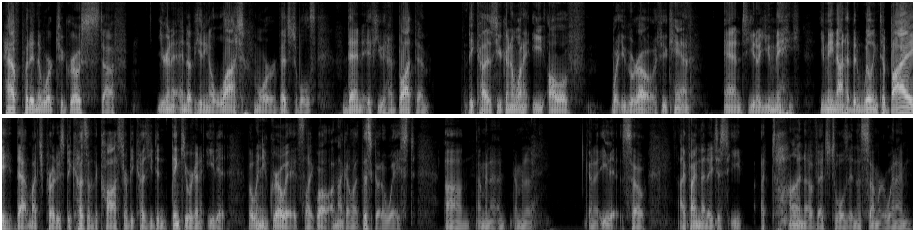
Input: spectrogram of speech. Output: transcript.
have put in the work to grow stuff, you're going to end up eating a lot more vegetables than if you had bought them, because you're going to want to eat all of what you grow if you can. And you know you may you may not have been willing to buy that much produce because of the cost or because you didn't think you were going to eat it. But when you grow it it's like well i'm not going to let this go to waste um, i'm to i'm going to eat it. So i find that i just eat a ton of vegetables in the summer when i'm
